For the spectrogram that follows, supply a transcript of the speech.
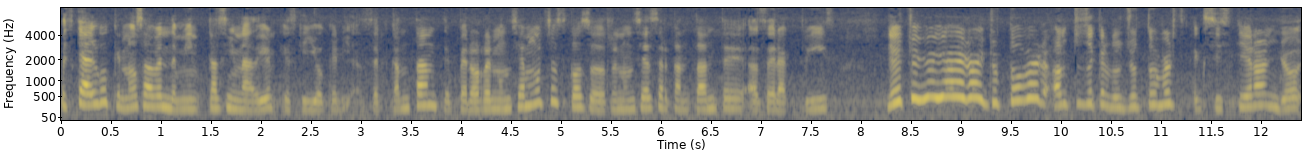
Es que algo que no saben de mí casi nadie es que yo quería ser cantante, pero renuncié a muchas cosas. Renuncié a ser cantante, a ser actriz. De hecho, yo ya era youtuber antes de que los youtubers existieran. Yo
